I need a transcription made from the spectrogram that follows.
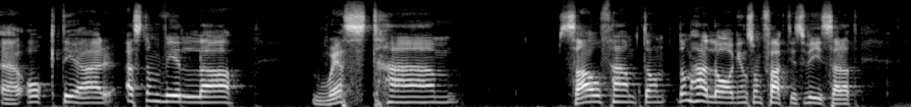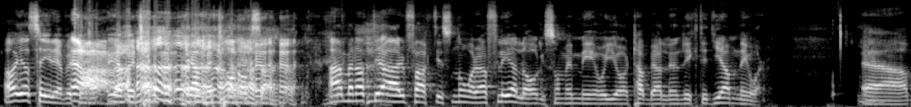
Eh, och det är Aston Villa, West Ham, Southampton. De här lagen som faktiskt visar att Ja, jag säger Everton, Everton, Everton också. Nej, men att det är faktiskt några fler lag som är med och gör tabellen riktigt jämn i år. Eh,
